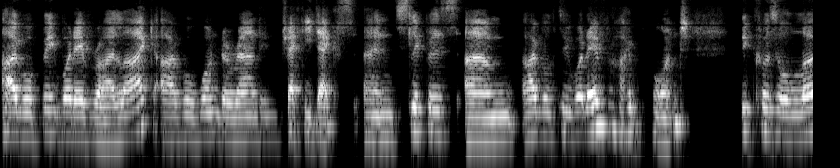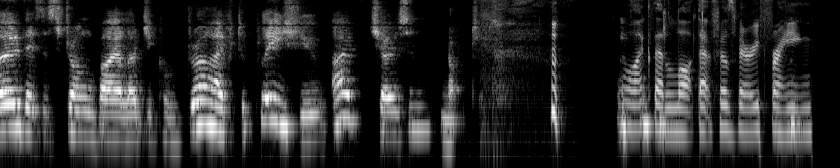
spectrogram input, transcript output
I will be whatever i like. I will wander around in tracky dacks and slippers. Um, i will do whatever i want because although there's a strong biological drive to please you i've chosen not to. I like that a lot. That feels very freeing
